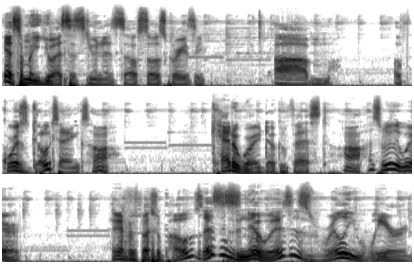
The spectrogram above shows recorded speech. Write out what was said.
Yeah, so many USS units, so so it's crazy. Um of course Gotenks, huh? category Dokkan Fest. Huh, that's really weird. I for special pose? This is new. This is really weird.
